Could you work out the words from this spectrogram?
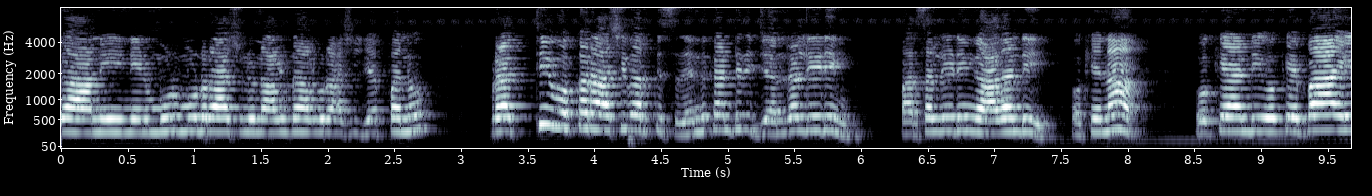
కానీ నేను మూడు మూడు రాశులు నాలుగు నాలుగు రాశులు చెప్పాను. ప్రతి ఒక్క రాశి వర్తిస్తుంది. ఎందుకంటే ఇది జనరల్ రీడింగ్ పర్సనల్ రీడింగ్ కాదండి. ఓకేనా? ఓకే అండి. ఓకే బాయ్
